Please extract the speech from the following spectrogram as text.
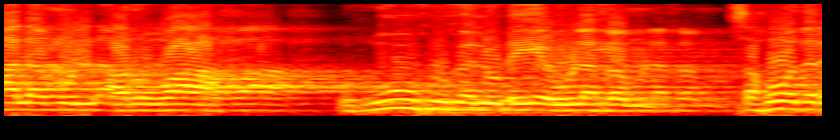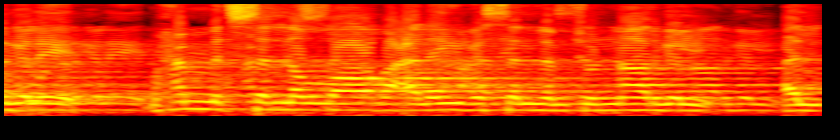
ஆலமுல் அருவா ரூஹுகளுடைய உலகம். சகோதரர்களே முஹம்மது ஸல்லல்லாஹு அலைஹி வஸல்லம் சொன்னார்கள் அல்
